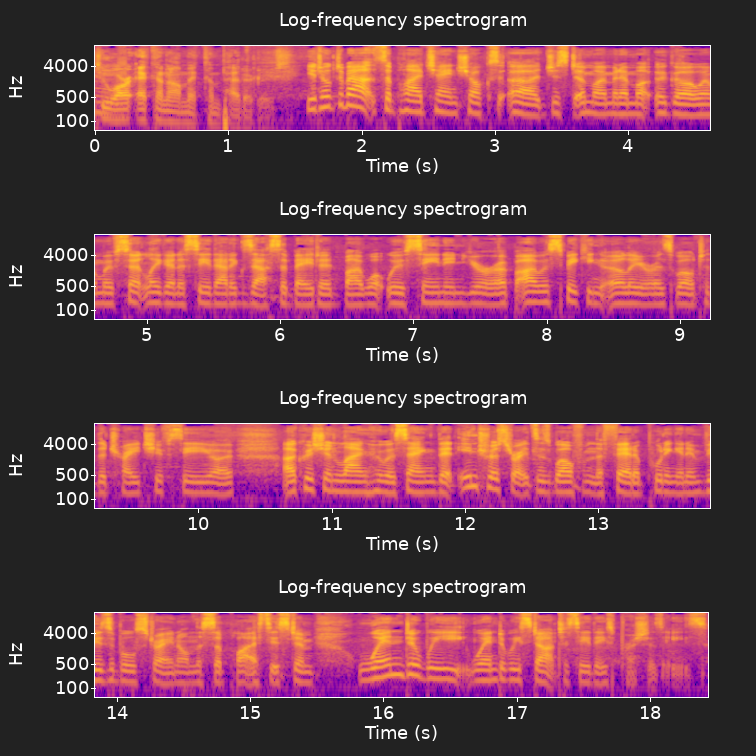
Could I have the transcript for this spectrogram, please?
to mm. our economic competitors. You talked about supply chain shocks uh, just a moment ago, and we're certainly going to see that exacerbated by what we've seen in Europe. I was speaking earlier as well to the Tradeshift CEO, uh, Christian Lanng, who was saying that interest rates as well from the Fed are putting an invisible strain on the supply system. When do we when do we start to see these pressures ease?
